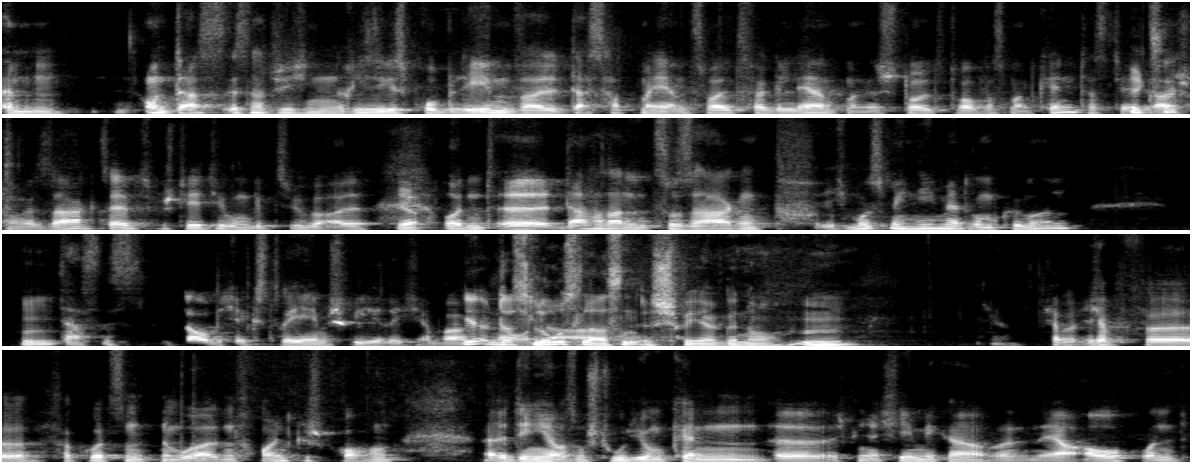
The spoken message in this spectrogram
Ähm, und das ist natürlich ein riesiges Problem, weil das hat man ja im Zweifelsfall gelernt. Man ist stolz drauf, was man kennt, hast du ja gerade schon gesagt. Selbstbestätigung gibt's überall. Ja. Und äh, da dann zu sagen, pff, ich muss mich nicht mehr drum kümmern, hm. das ist, glaube ich, extrem schwierig. Aber ja, genau das Loslassen da, ist schwer, genau. Mhm. Ich habe ich hab, äh, vor kurzem mit einem uralten Freund gesprochen, äh, den ich aus dem Studium kenne. Äh, ich bin ja Chemiker und er auch. Und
